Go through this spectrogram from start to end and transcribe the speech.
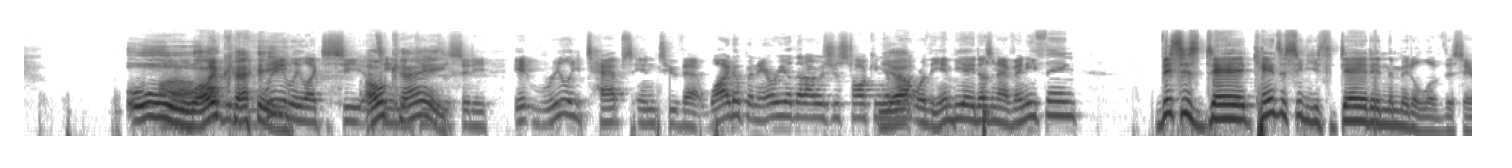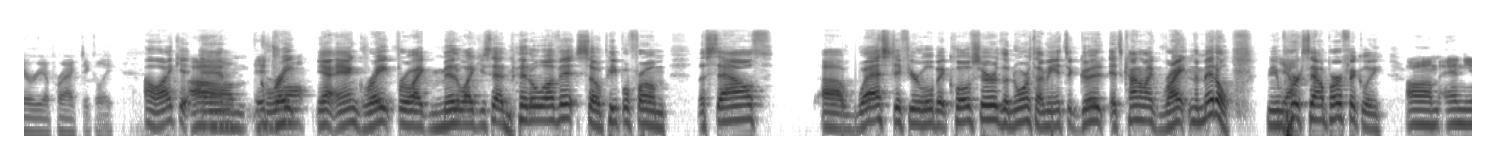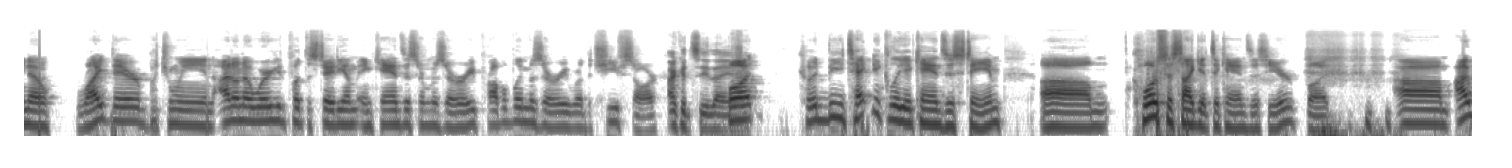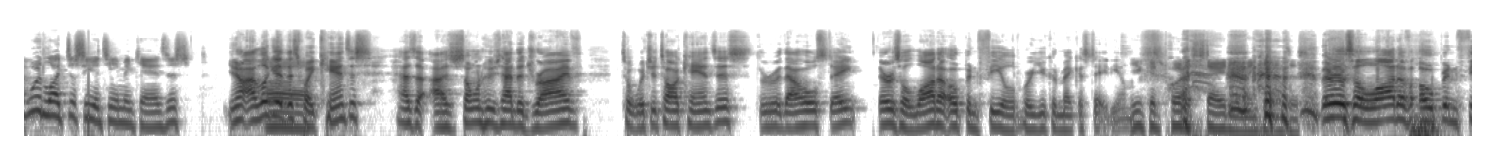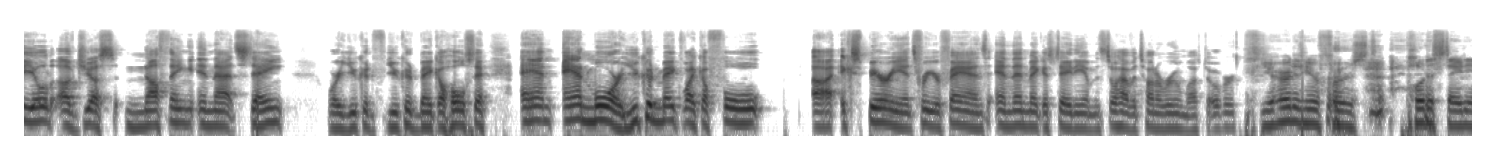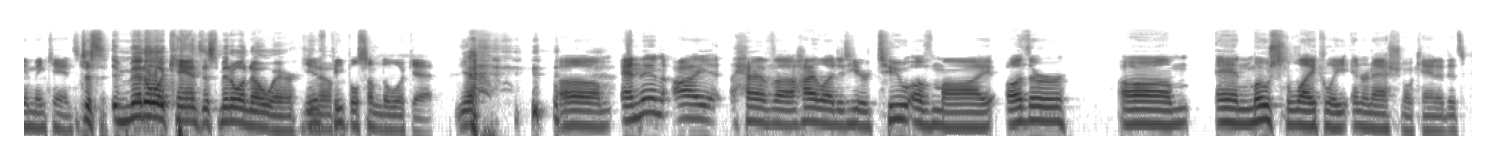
Oh, Uh, okay. I would really like to see a team in Okay. Kansas City. It really taps into that wide open area that I was just talking Yep. about, where the NBA doesn't have anything. This is dead. Kansas City is dead in the middle of this area, practically. I like it. Um, and great. draw- yeah, and great for like middle, like you said, middle of it. So people from the south, uh, west, if you're a little bit closer, the north. I mean, it's a good. It's kind of like right in the middle. I mean, it Yeah. works out perfectly. Um, and you know, right there between I don't know where you'd put the stadium in Kansas or Missouri, probably Missouri, where the Chiefs are, I could see that. yeah. but could be technically a Kansas team. Um, closest I get to Kansas here, but um, I would like to see a team in Kansas. You know, I look at it this Uh, way: Kansas has a as someone who's had to drive to Wichita, Kansas, through that whole state. There's a lot of open field where you could make a stadium. You could put a stadium in Kansas. there is a lot of open field of just nothing in that state where you could you could make a whole state and and more. You could make like a full uh, experience for your fans and then make a stadium and still have a ton of room left over. You heard it here first. Put a stadium in Kansas. Just middle of Kansas, middle of nowhere. give You know, people something to look at. Yeah. um, and then I have uh, highlighted here two of my other um, and most likely international candidates,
